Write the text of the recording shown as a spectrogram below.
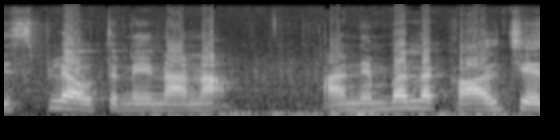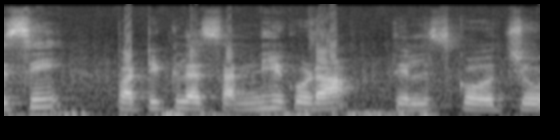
డిస్ప్లే అవుతున్నాయి నాన్న. ఆ నెంబర్లకు కాల్ చేసి పర్టికులర్స్ అన్నీ కూడా తెలుసుకోవచ్చు.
